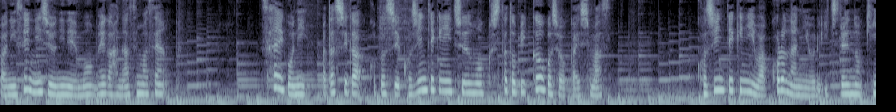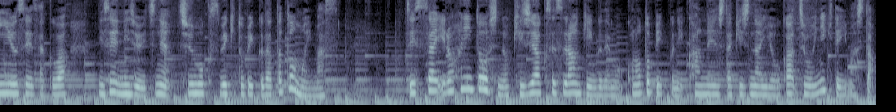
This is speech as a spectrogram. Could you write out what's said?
は2022年も目が離せません。最後に私が今年個人的に注目したトピックをご紹介します。個人的にはコロナによる一連の金融政策は2021年注目すべきトピックだったと思います。実際、いろはに投資の記事アクセスランキングでもこのトピックに関連した記事内容が上位に来ていました。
